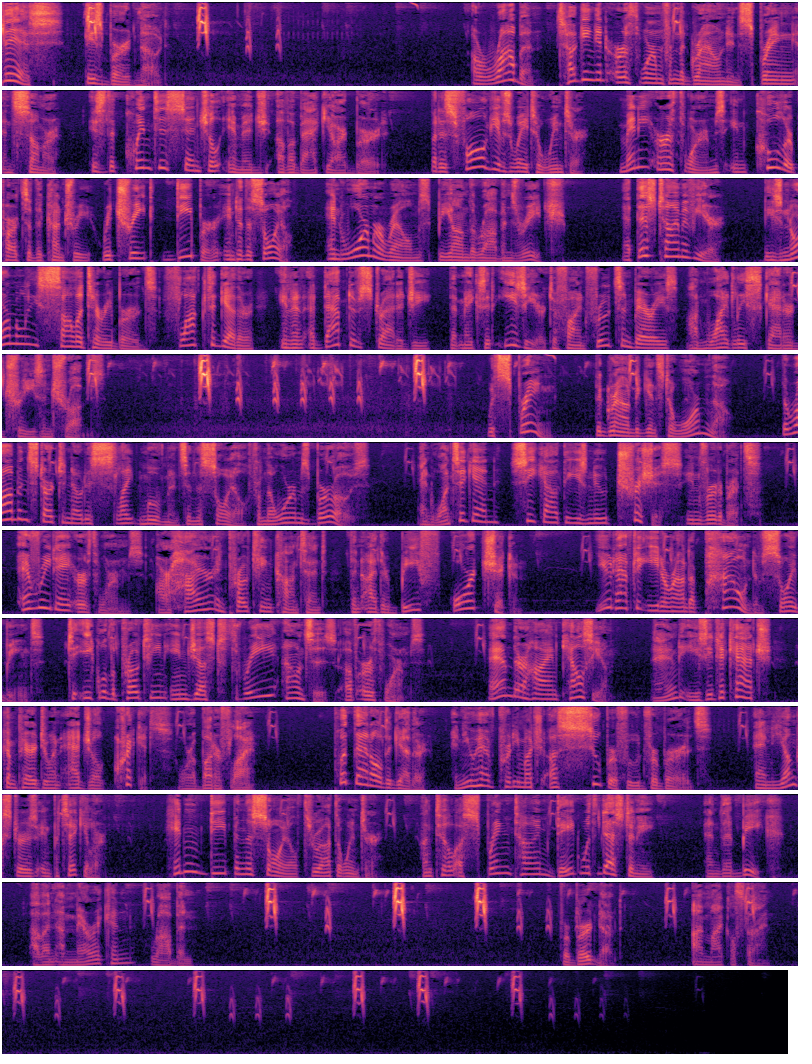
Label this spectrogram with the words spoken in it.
This is BirdNote. A robin tugging an earthworm from the ground in spring and summer is the quintessential image of a backyard bird. But as fall gives way to winter, many earthworms in cooler parts of the country retreat deeper into the soil and warmer realms beyond the robin's reach. At this time of year, these normally solitary birds flock together in an adaptive strategy that makes it easier to find fruits and berries on widely scattered trees and shrubs. With spring, the ground begins to warm, though. The robins start to notice slight movements in the soil from the worms' burrows, and once again seek out these nutritious invertebrates. Everyday earthworms are higher in protein content than either beef or chicken. You'd have to eat around a pound of soybeans to equal the protein in just three ounces of earthworms. And they're high in calcium and easy to catch compared to an agile cricket or a butterfly. Put that all together, and you have pretty much a superfood for birds, and youngsters in particular, hidden deep in the soil throughout the winter until a springtime date with destiny and the beak of an American robin. For BirdNote, I'm Michael Stein.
